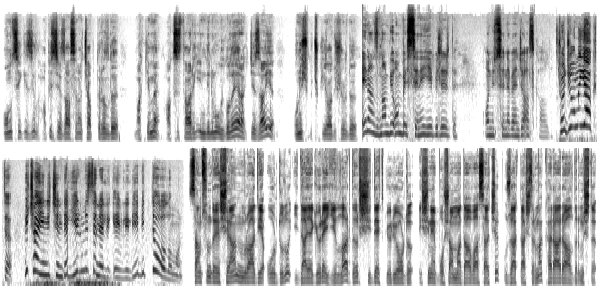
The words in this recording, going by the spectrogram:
18 yıl hapis cezasına çarptırıldı. Mahkeme haksız tarih indirimi uygulayarak cezayı 13,5 yıla düşürdü. En azından bir 15 sene yiyebilirdi. 13 sene bence az kaldı. Çocuğumu yaktı. 3 ayın içinde 20 senelik evliliği bitti oğlumun. Samsun'da yaşayan Muradiye Ordulu iddiaya göre yıllardır şiddet görüyordu. Eşine boşanma davası açıp uzaklaştırma kararı aldırmıştı.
